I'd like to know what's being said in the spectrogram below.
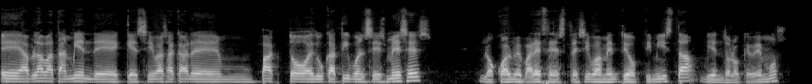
Eh, hablaba también de que se iba a sacar eh, un pacto educativo en seis meses, lo cual me parece excesivamente optimista, viendo lo que vemos,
